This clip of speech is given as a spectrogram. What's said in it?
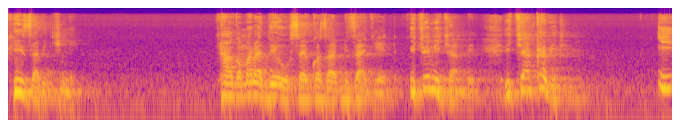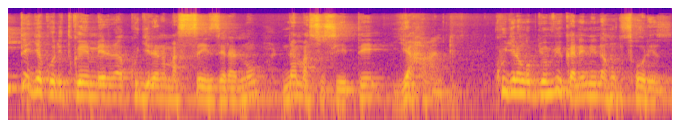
ntizabikine. Ntabwo amaradiyo yose ariko bizagenda. Icyo ni icya mbere. Icya kabiri itegeko ritwemerera kugirana amasezerano n'amasosiyete y'ahandi. Kugira ngo byumvikane ni naho nsoreza.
